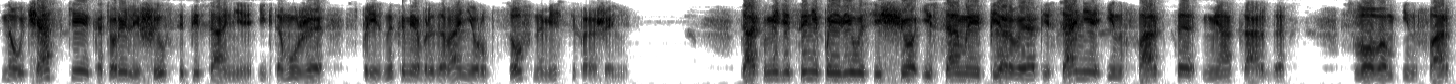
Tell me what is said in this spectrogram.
на участке, который лишился питания и к тому же с признаками образования рубцов на месте поражения. Так в медицине появилось еще и самое первое описание инфаркта миокарда. Словом «инфаркт»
